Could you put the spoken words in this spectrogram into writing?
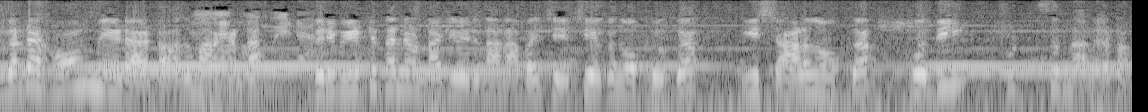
ഇവരുടെ. ഹോം മെയ്ഡ് ആട്ടോ. അത് മറക്കണ്ട. ഇവർ വീട്ടിൽ തന്നെ ഉണ്ടാക്കി വരുന്നതാണ്. അപ്പൊ ചേച്ചിയൊക്കെ നോക്കി നോക്കുക. ഈ സ്റ്റാൾ നോക്കുക. കൊതി ഫുഡ്സ് എന്നാണ് കേട്ടോ.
